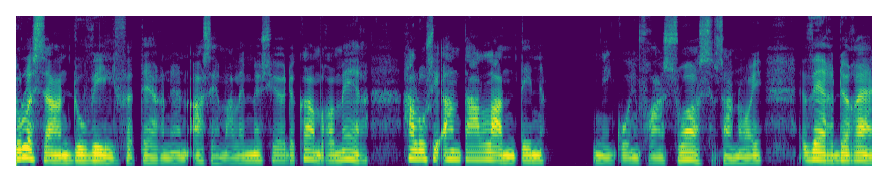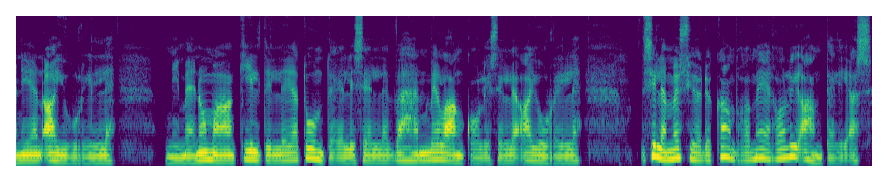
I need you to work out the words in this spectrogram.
Tullessaan Douville-Föternen asemalle Monsieur de Cambromer halusi antaa lantin, niin kuin François sanoi, Verderäänien ajurille, nimenomaan kiltille ja tunteelliselle, vähän melankoliselle ajurille, sillä Monsieur de Cambromer oli antelias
